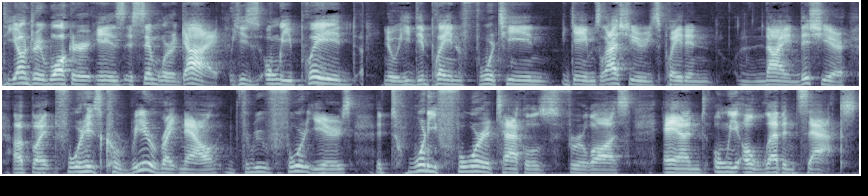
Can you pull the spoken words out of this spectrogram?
D'Andre Walker is a similar guy. He's only played, you know, he did play in 14 games last year. He's played in nine this year. Uh, but for his career right now, through four years, 24 tackles for loss and only 11 sacks.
